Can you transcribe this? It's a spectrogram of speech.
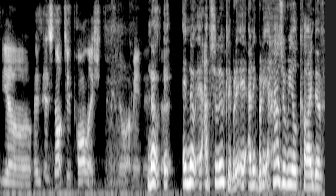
you know, it, it's not too polished. You know what I mean? It's, No, uh, it, it, no, absolutely, but it, and it, but it has a real kind of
